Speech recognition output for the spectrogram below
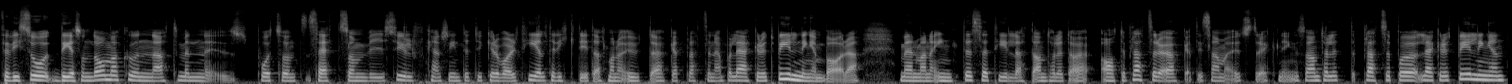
förvisso det som de har kunnat, men på ett sånt sätt som vi i Sylf kanske inte tycker har varit helt riktigt, att man har utökat platserna på läkarutbildningen bara, men man har inte sett till att antalet AT-platser har ökat i samma utsträckning. Så antalet platser på läkarutbildningen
